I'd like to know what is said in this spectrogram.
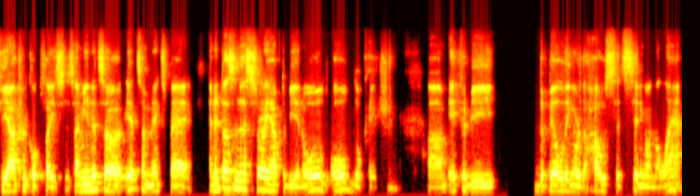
theatrical places. I mean, it's a it's a mixed bag. And it doesn't necessarily have to be an old, old location. Um, it could be the building or the house that's sitting on the land.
